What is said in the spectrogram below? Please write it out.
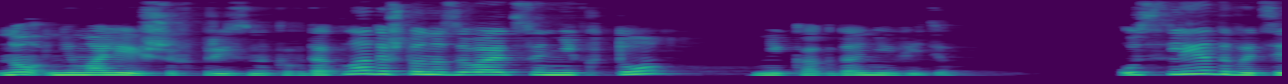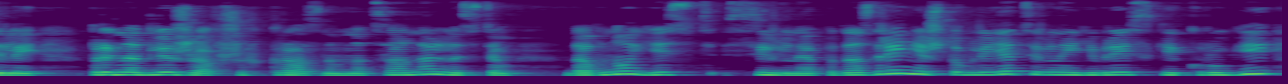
но ни малейших признаков доклада, что называется, никто никогда не видел. У следователей, принадлежавших к разным национальностям, давно есть сильное подозрение, что влиятельные еврейские круги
